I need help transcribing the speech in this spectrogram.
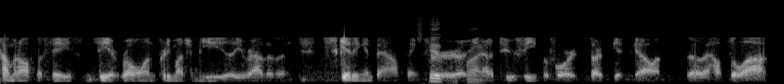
coming off the face and see it rolling pretty much immediately rather than skidding and bouncing Skid, for right. you know two feet before it starts getting going. So that helps a lot.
